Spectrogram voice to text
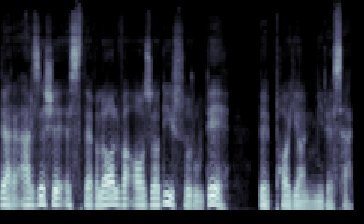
در ارزش استقلال و آزادی سروده به پایان می رسد.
